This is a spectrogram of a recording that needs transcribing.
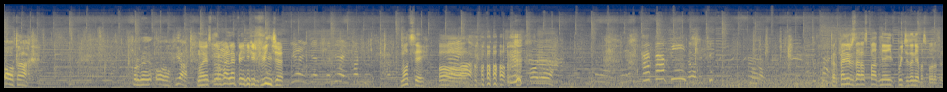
O tak. W formie, o wiatr. No jest to trochę lepiej niż w windzie. Wiej, wietrze, wiej, chodź. Mocniej. O. O nie. Tata, pi. Założyć ci? Torpediusz zaraz padnie i pójdzie do nieba z powrotem.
